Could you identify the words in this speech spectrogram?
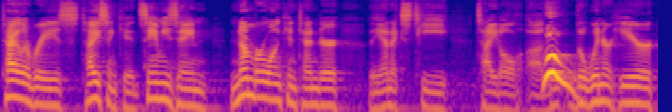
Tyler Breeze, Tyson Kidd, Sami Zayn, number one contender, the NXT title. Uh, the, the winner here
